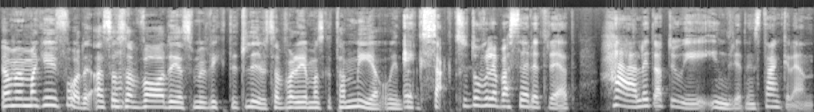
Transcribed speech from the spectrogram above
Ja, men man kan ju få det. Alltså så här, vad det är som är viktigt i livet, så här, vad det är man ska ta med och inte. Exakt. Så då vill jag bara säga det till dig att härligt att du är i inredningstanken än.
